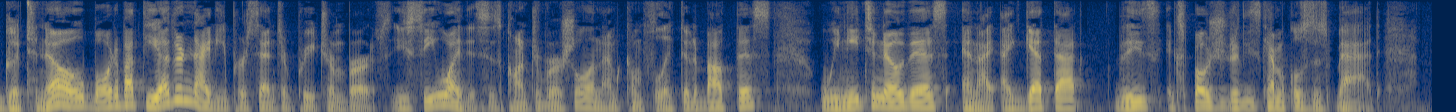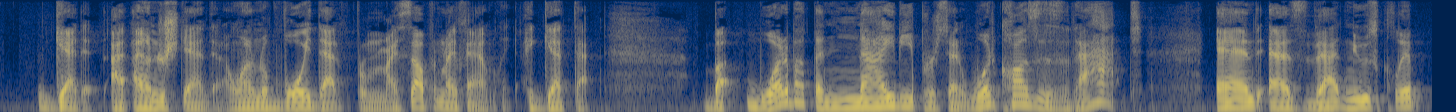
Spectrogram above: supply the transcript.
good to know. But what about the other 90% of preterm births? You see why this is controversial and I'm conflicted about this. We need to know this, and I, I get that. These exposure to these chemicals is bad. Get it. I, I understand that. I want to avoid that for myself and my family. I get that. But what about the 90%? What causes that? And as that news clip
